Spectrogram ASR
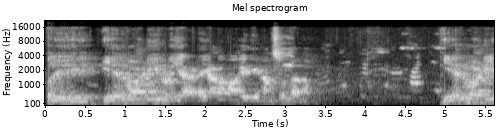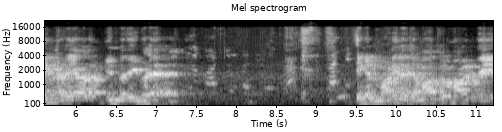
ஒரு ஏர்வாடியினுடைய அடையாளமாக இதை நாம் சொல்லலாம். ஏர்வாடியின் அடையாளம் என்பதை விட எங்கள் மாநில ஜமாத்துமாவினுடைய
